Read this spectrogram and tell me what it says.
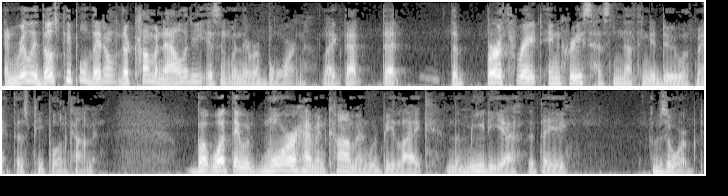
and really, those people, they don't, their commonality isn't when they were born. Like that, that the birth rate increase has nothing to do with those people in common. But what they would more have in common would be like the media that they absorbed.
